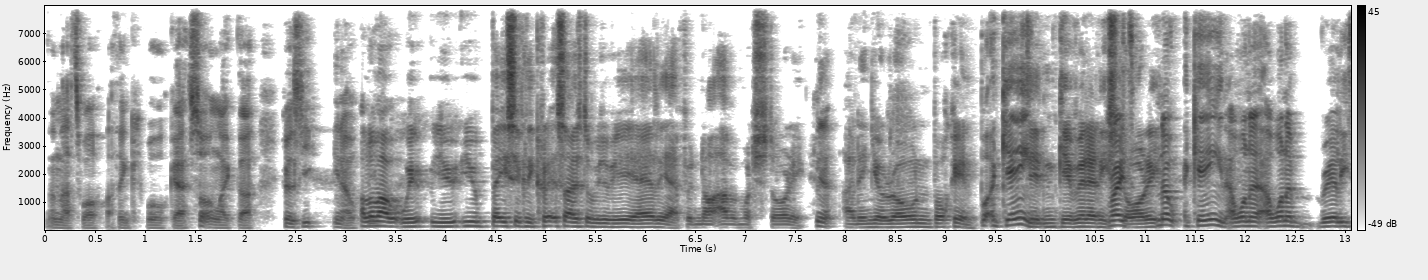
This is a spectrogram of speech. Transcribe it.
and that's what I think we'll get. Something like that. Because, you, you know, I love how we you you basically criticized WWE earlier for not having much story. Yeah. And in your own booking, but again, didn't give it any right, story. no, again, I want to I wanna really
